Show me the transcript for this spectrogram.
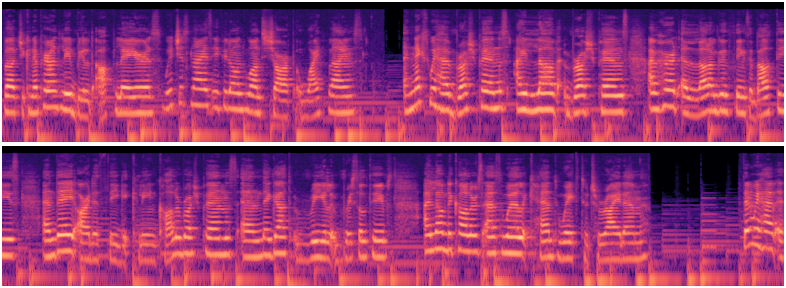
but you can apparently build up layers which is nice if you don't want sharp white lines. And next we have brush pens. I love brush pens. I've heard a lot of good things about these and they are the Zig Clean Color Brush pens and they got real bristle tips. I love the colors as well, can't wait to try them. Then we have a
